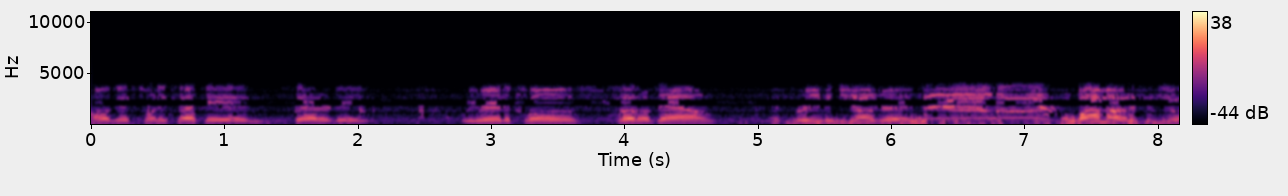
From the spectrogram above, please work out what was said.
August 22nd, Saturday. We're here to close, huddle down, and free the children. Obama, this is your.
